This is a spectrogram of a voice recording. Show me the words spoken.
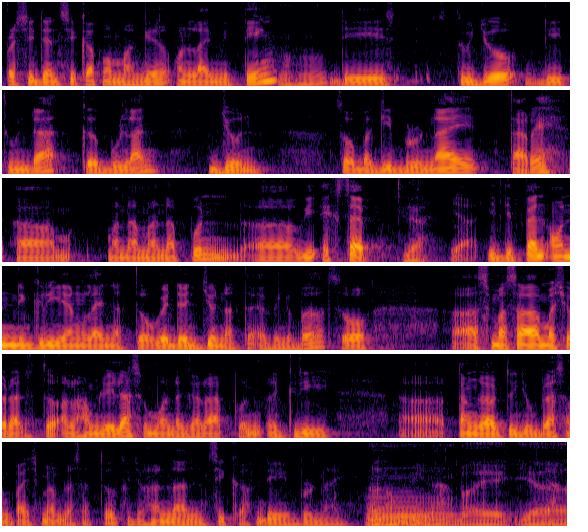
Presiden Sikap memanggil online meeting uh-huh. disetujui ditunda ke bulan Jun. So bagi Brunei tarikh um, mana-mana pun uh, we accept. Yeah. Yeah, it depend on negeri yang lain atau whether Jun atau available. So uh, semasa mesyuarat itu alhamdulillah semua negara pun agree uh, tanggal 17 sampai 19 itu kejohanan sikaf di Brunei. Hmm, Alhamdulillah. Hmm, baik. Ya, ya,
